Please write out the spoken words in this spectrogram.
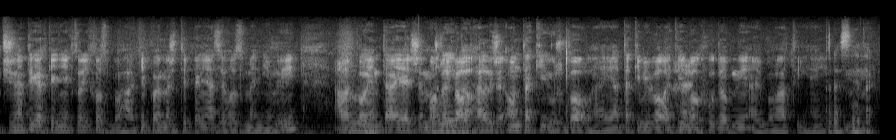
Čiže napríklad, keď niekto rýchlo zbohatne, povieme, že tie peniaze ho zmenili, ale pointa je, že možno On iba odhalili, že on taký už bol, hej, a taký by bol, aj keď bol chudobný, aj bohatý, hej. Presne tak.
